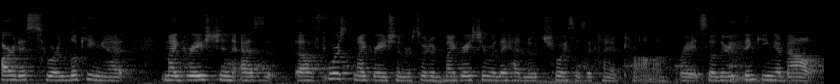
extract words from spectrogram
artists who are looking at migration as forced migration or sort of migration where they had no choice as a kind of trauma, right? So they're thinking about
